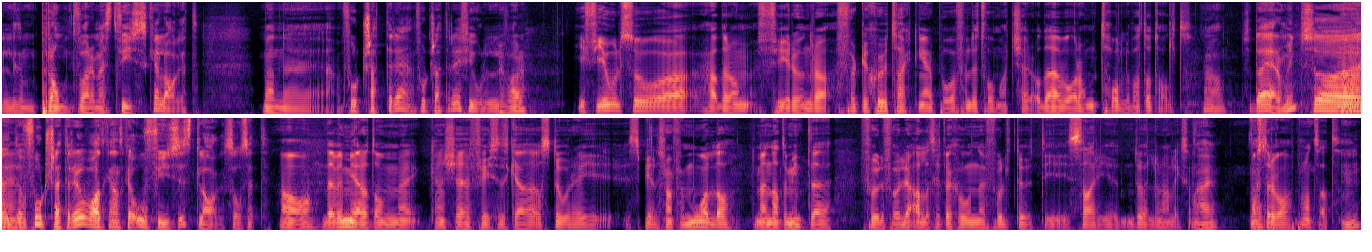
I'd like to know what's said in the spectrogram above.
liksom prompt vara det mest fysiska laget. Men eh, fortsatte, det, fortsatte det i fjol, eller hur var det? I fjol så hade de 447 tacklingar på 52 matcher och där var de 12 totalt. Ja, så då är de inte så... Nej. Då fortsätter det att vara ett ganska ofysiskt lag så sett. Ja, det är väl mer att de kanske är fysiska och stora i spelet framför mål då. Men att de inte fullföljer alla situationer fullt ut i sargduellerna liksom. Nej. Måste det vara på något sätt. Mm.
